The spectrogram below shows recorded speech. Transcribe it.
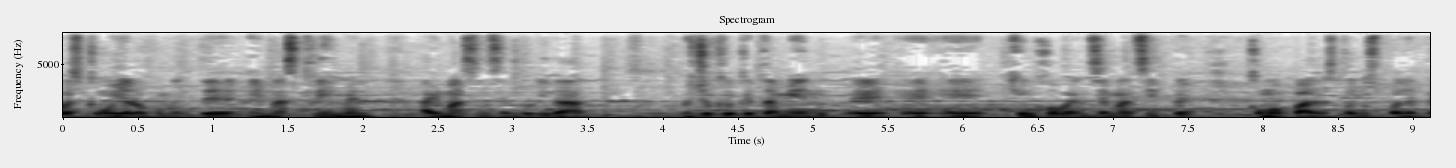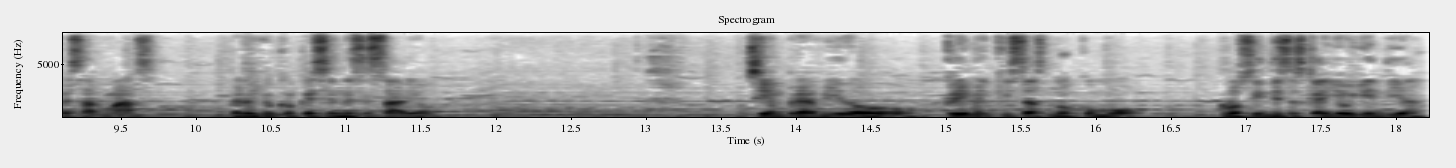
pues como ya lo comenté, hay más crimen, hay más inseguridad. Pues yo creo que también eh, eh, eh, que un joven se emancipe como padres pues nos puede pesar más, pero yo creo que sí es necesario. Siempre ha habido crimen, quizás no como los índices que hay hoy en día,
